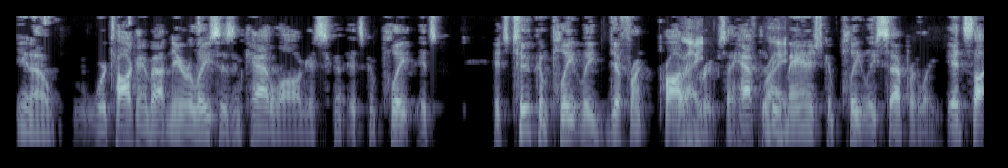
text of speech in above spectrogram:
you know, we're talking about new releases and catalog. It's, it's complete. It's, it's two completely different product right. groups. They have to right. be managed completely separately. It's uh,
